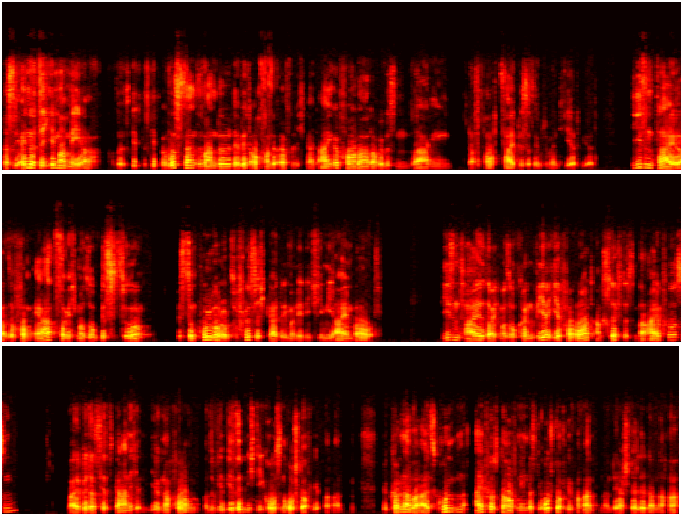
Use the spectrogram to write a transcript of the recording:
Das ändert sich immer mehr. Also es gibt, es gibt Bewusstseinswandel, der wird auch von der Öffentlichkeit eingefordert, aber wir müssen sagen, das braucht Zeit, bis das implementiert wird. Diesen Teil, also vom Erz, sage ich mal so, bis zur bis zum Pulver oder zur Flüssigkeit, die man in die Chemie einbaut. Diesen Teil, sage ich mal so, können wir hier vor Ort am schlechtesten beeinflussen, weil wir das jetzt gar nicht in irgendeiner Form, also wir, wir sind nicht die großen Rohstofflieferanten. Wir können aber als Kunden Einfluss darauf nehmen, dass die Rohstofflieferanten an der Stelle dann nachher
